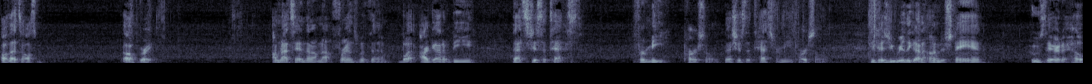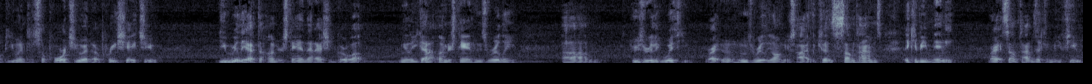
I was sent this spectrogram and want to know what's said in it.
Oh, that's awesome. Oh, great. I'm not saying that I'm not friends with them, but I got to be, that's just a test for me personally. That's just a test for me personally. Because you really got to understand who's there to help you and to support you and to appreciate you. You really have to understand that as you grow up. You know, you got to understand who's really, um, who's really with you, right? And who's really on your side. Because sometimes it can be many, right? Sometimes it can be few.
